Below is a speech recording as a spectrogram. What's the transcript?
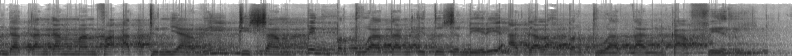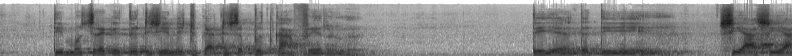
mendatangkan manfaat duniawi di samping perbuatan itu sendiri adalah perbuatan kafir. Di musyrik itu di sini juga disebut kafir. Dia jadi sia-sia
